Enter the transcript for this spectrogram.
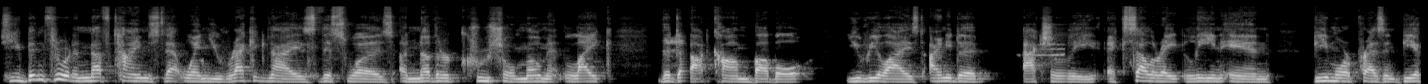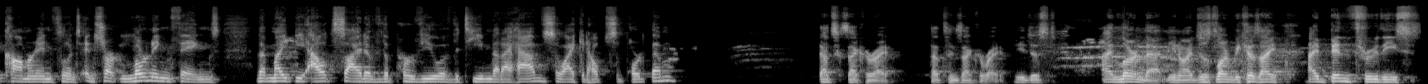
so you've been through it enough times that when you recognize this was another crucial moment like the dot com bubble you realized i need to actually accelerate lean in be more present be a calmer influence and start learning things that might be outside of the purview of the team that i have so i can help support them that's exactly right that's exactly right you just I learned that, you know, I just learned because I I've been through these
